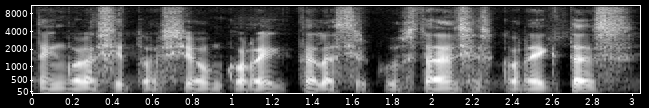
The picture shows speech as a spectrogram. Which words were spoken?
¿Tengo la situación correcta, las circunstancias correctas?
